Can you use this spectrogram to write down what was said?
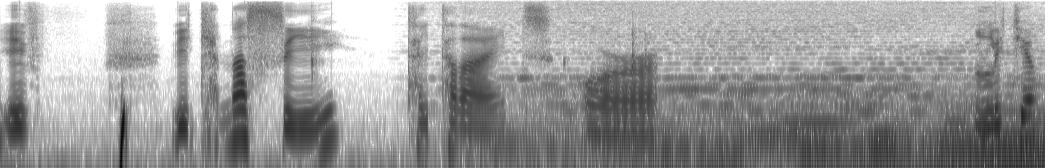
if we cannot see titanite or lithium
